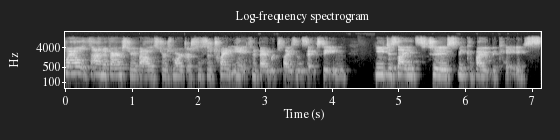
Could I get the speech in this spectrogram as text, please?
12th anniversary of Alistair's murder, so it's the 28th November 2016, he decides to speak about the case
